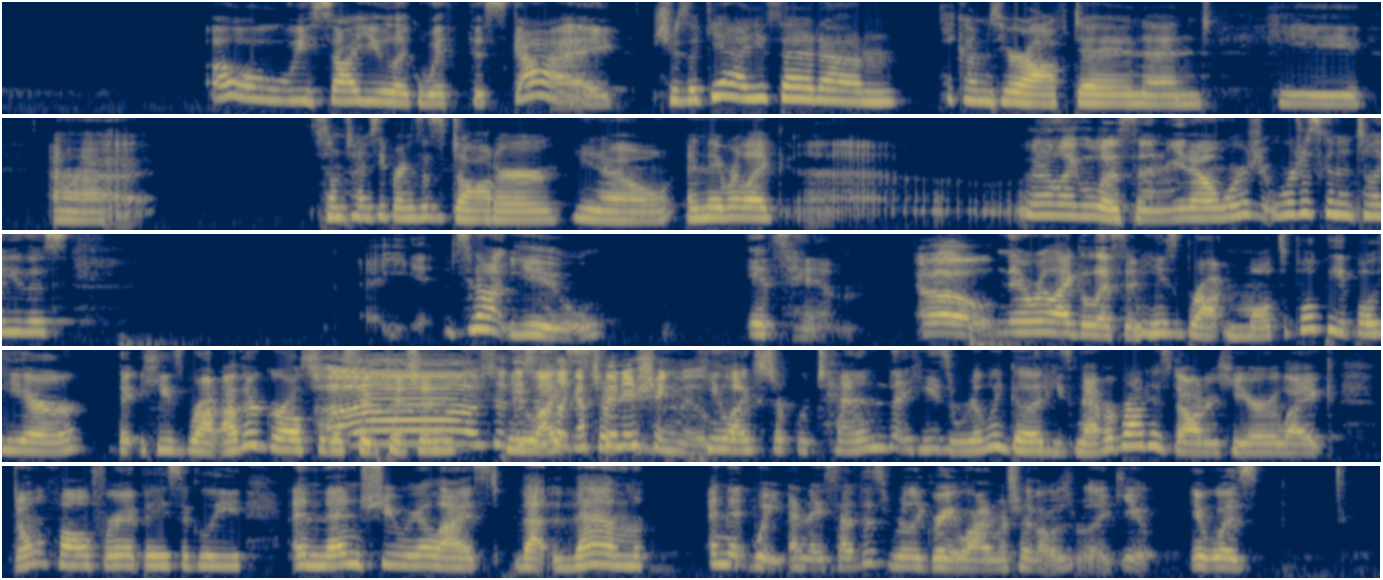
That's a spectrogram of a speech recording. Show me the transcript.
"Oh, we saw you like with this guy." She's like, "Yeah, he said um he comes here often, and he uh." Sometimes he brings his daughter, you know, and they were like, uh, they're like, listen, you know, we're we're just gonna tell you this. It's not you, it's him. Oh. They were like, listen, he's brought multiple people here. That he's brought other girls to the soup kitchen. Oh, so He this is likes like a to- finishing move. He likes to pretend that he's really good. He's never brought his daughter here. Like, don't fall for it basically. And then she realized that them and then wait, and they said this really great line which I thought was really cute. It was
